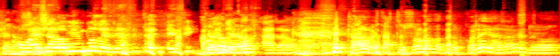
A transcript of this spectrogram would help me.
pero jugáis sí. a lo mismo desde hace 35 Yo lo años. veo, Claro. claro, estás tú solo con tus colegas, ¿sabes? No,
